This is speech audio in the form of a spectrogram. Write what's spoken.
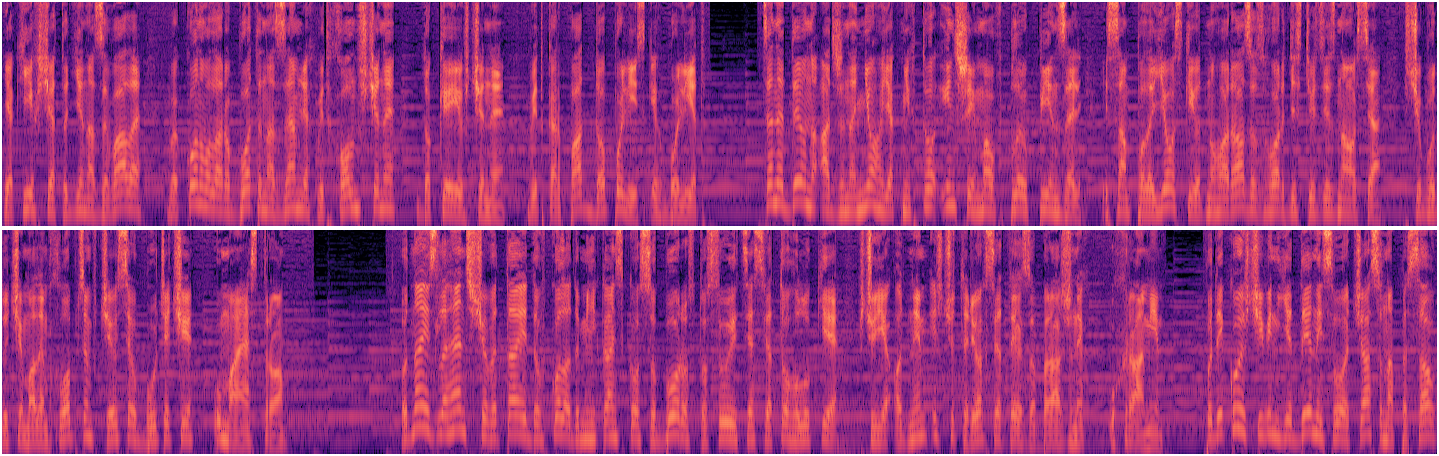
як їх ще тоді називали, виконувала роботи на землях від Холмщини до Київщини, від Карпат до Поліських боліт. Це не дивно, адже на нього, як ніхто інший, мав вплив пінзель, і сам Полейовський одного разу з гордістю зізнався, що, будучи малим хлопцем, вчився в Бучачі у маестро. Одна із легенд, що витає довкола Домініканського собору, стосується святого Луки, що є одним із чотирьох святих, зображених у храмі. Подейкує, що він єдиний свого часу написав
